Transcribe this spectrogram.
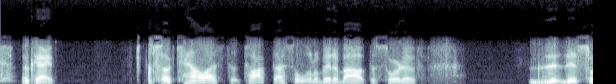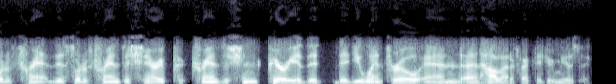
Yeah. Okay. So tell us, talk to us a little bit about the sort of th- this sort of tran- this sort of transitionary p- transition period that that you went through, and and how that affected your music.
